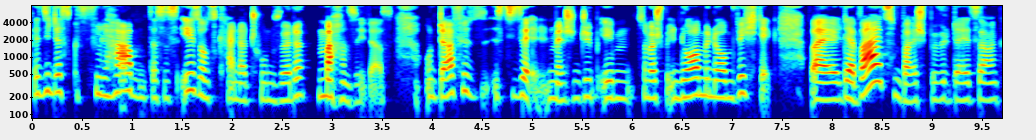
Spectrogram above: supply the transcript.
Wenn sie das Gefühl haben, dass es eh sonst keiner tun würde, machen sie das. Und dafür ist dieser Menschentyp eben zum Beispiel enorm, enorm wichtig. Weil der Wahl zum Beispiel würde da jetzt sagen,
